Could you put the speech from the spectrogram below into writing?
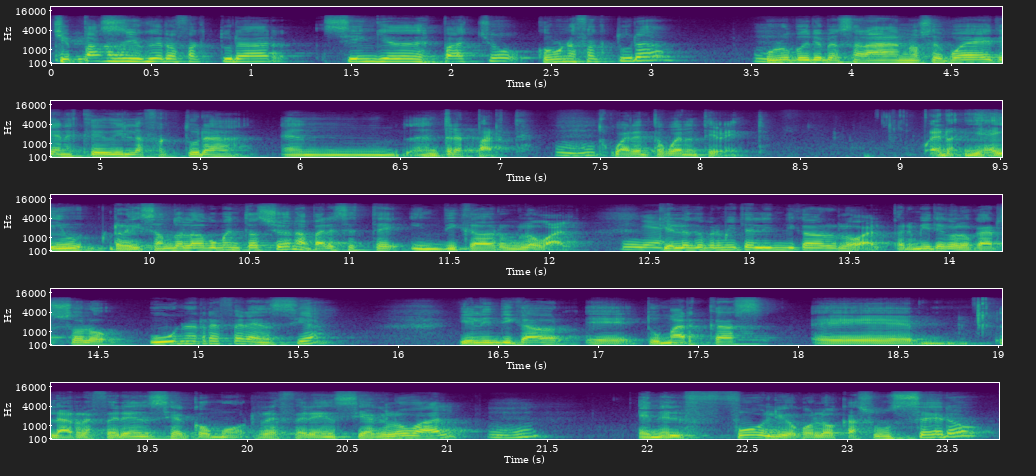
¿qué pasa si yo quiero facturar 100 guías de despacho con una factura? Uno podría pensar, ah, no se puede, tienes que dividir la factura en, en tres partes, 40, 40 y 20. Bueno, y ahí revisando la documentación aparece este indicador global. ¿Qué es lo que permite el indicador global? Permite colocar solo una referencia y el indicador, eh, tú marcas eh, la referencia como referencia global, en el folio colocas un cero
